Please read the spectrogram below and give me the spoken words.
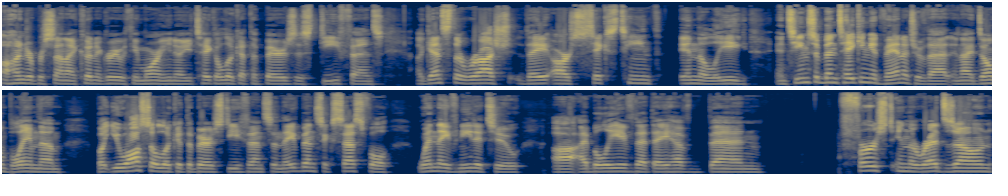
hundred percent. I couldn't agree with you more. You know, you take a look at the Bears' defense against the rush; they are 16th in the league, and teams have been taking advantage of that, and I don't blame them. But you also look at the Bears' defense, and they've been successful when they've needed to. Uh, I believe that they have been first in the red zone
